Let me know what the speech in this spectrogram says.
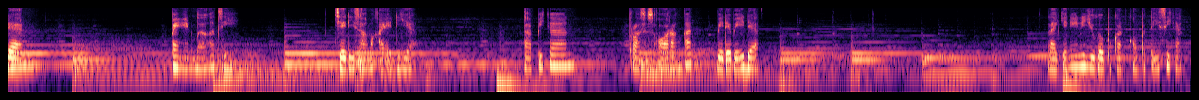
Dan pengen banget sih jadi sama kayak dia. Tapi kan proses orang kan beda-beda. Lagian ini juga bukan kompetisi kan.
